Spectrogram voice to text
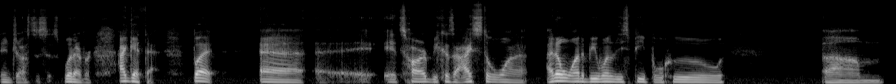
injustices, whatever. I get that. But uh, it's hard because I still want to, I don't want to be one of these people who, um,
